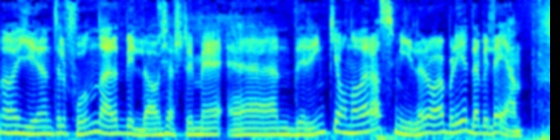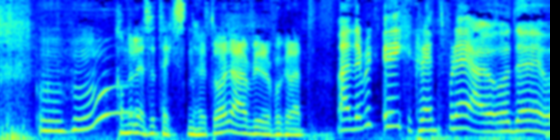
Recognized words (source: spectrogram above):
Nå gir jeg en telefon. Det er et bilde av Kjersti med en drink i hånda deres. Smiler og er blid. Det er bilde én. Mhm. Kan du lese teksten høyt òg, eller blir det for kleint? Nei, det blir ikke kleint, for det er jo, det er jo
